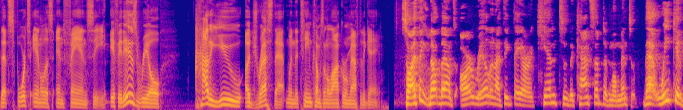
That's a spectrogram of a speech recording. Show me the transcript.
that sports analysts and fans see? If it is real, how do you address that when the team comes in the locker room after the game? So I think meltdowns are real, and I think they are akin to the concept of momentum. That we can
